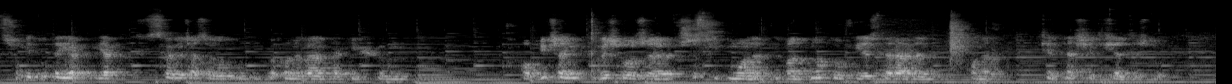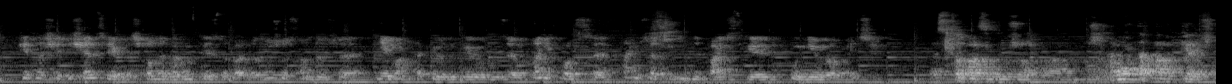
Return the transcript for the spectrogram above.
W sumie tutaj, jak, jak swego czasu dokonywałem takich um, obliczeń, wyszło, że wszystkich monet i banknotów jest razem ponad 15 tysięcy sztuk. 15 tysięcy, jak na szkolne warunki jest to bardzo dużo. Sądzę, że nie ma takiego drugiego muzeum ani w Polsce, ani w żadnym innym państwie Unii Europejskiej. Jest to bardzo dużo. Może pamięta pan pierwszą?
